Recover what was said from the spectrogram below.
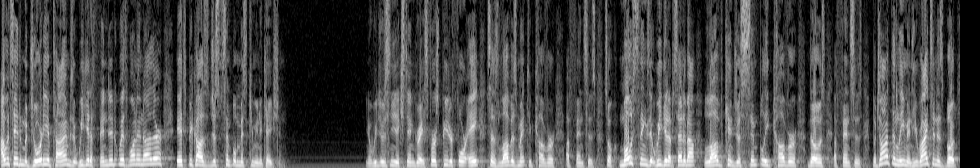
I would say the majority of times that we get offended with one another, it's because just simple miscommunication. You know, we just need to extend grace. 1 Peter 4 8 says, Love is meant to cover offenses. So, most things that we get upset about, love can just simply cover those offenses. But Jonathan Leeman, he writes in his book,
